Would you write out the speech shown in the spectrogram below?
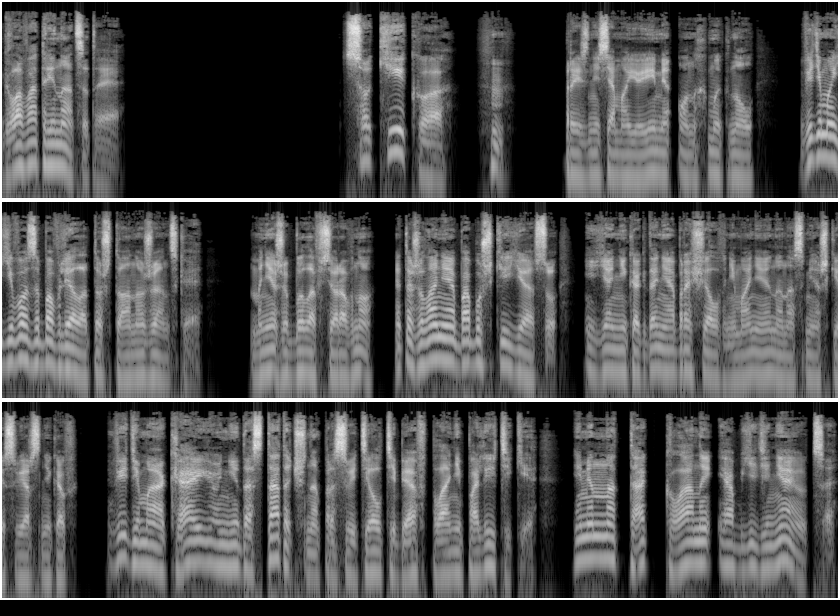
Глава 13 «Цукико!» хм. Произнеся мое имя, он хмыкнул. Видимо, его забавляло то, что оно женское. Мне же было все равно. Это желание бабушки Ясу, и я никогда не обращал внимания на насмешки сверстников. «Видимо, Акаю недостаточно просветил тебя в плане политики. Именно так кланы и объединяются».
